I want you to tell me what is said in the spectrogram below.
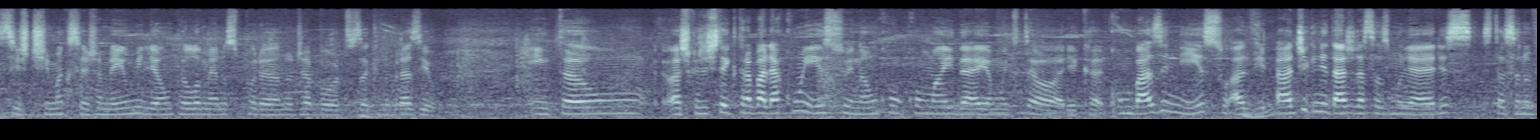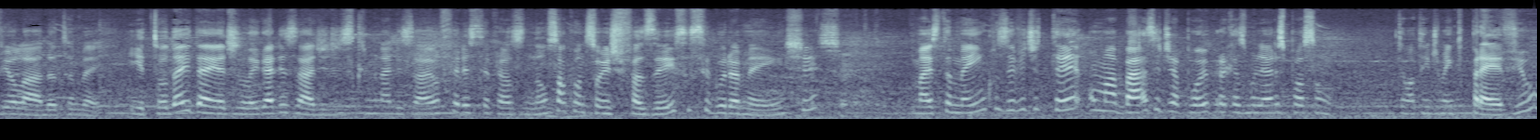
Se estima que seja meio milhão, pelo menos, por ano de abortos aqui no Brasil. Então, acho que a gente tem que trabalhar com isso e não com, com uma ideia muito teórica. Com base nisso, a, a, dignidade dessas mulheres está sendo violada também. E toda a ideia de legalizar, de descriminalizar, é oferecer para elas não só condições de fazer isso seguramente, mas também, inclusive, de ter uma base de apoio para que as mulheres possam ter um atendimento prévio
